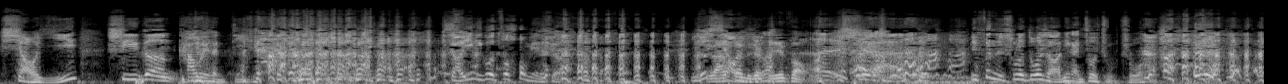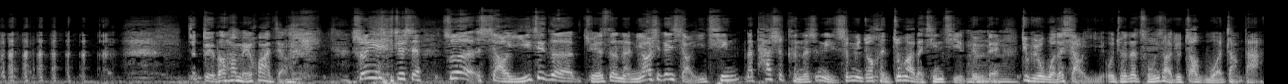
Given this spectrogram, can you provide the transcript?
小姨是一个咖位很低。小姨，你给我坐后面去了。你都小子就可以走了。是啊，你份子出了多少？你敢做主桌？就怼到他没话讲。所以就是说，小姨这个角色呢，你要是跟小姨亲，那她是可能是你生命中很重要的亲戚，对不对？就比如我的小姨，我觉得从小就照顾我长大，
